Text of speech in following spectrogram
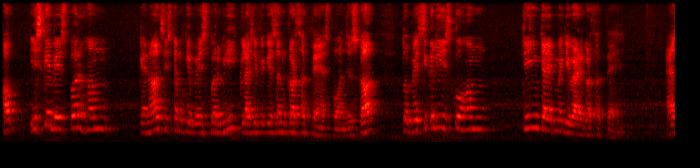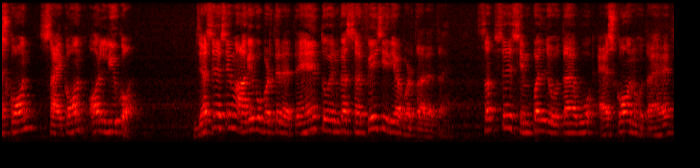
अब इसके बेस पर हम कैनाल सिस्टम के बेस पर भी क्लासिफिकेशन कर सकते हैं स्पॉन्जेस का। तो बेसिकली इसको हम तीन टाइप में डिवाइड कर सकते हैं। एस्कॉन, साइकॉन और ल्यूकॉन। जैसे जैसे हम आगे को बढ़ते रहते हैं तो इनका सरफेस एरिया बढ़ता रहता है। सबसे सिंपल जो होता है, वो एस्कॉन होता है,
